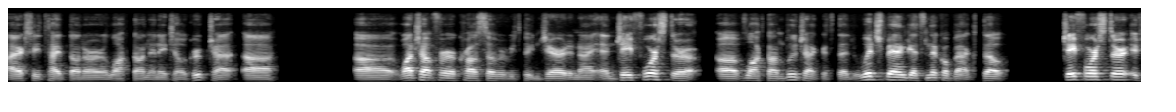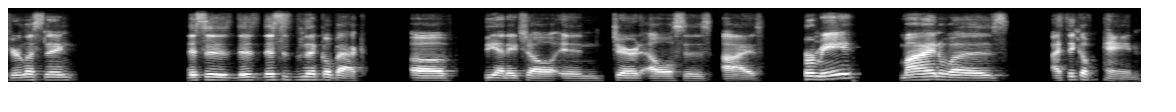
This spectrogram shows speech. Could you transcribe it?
I actually typed on our Locked On NHL group chat. Uh, uh, watch out for a crossover between Jared and I. And Jay Forster of Locked On Blue Jackets said, "Which band gets Nickelback?" So, Jay Forster, if you're listening, this is this this is the Nickelback of the NHL in Jared Ellis's eyes. For me, mine was I think of pain,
